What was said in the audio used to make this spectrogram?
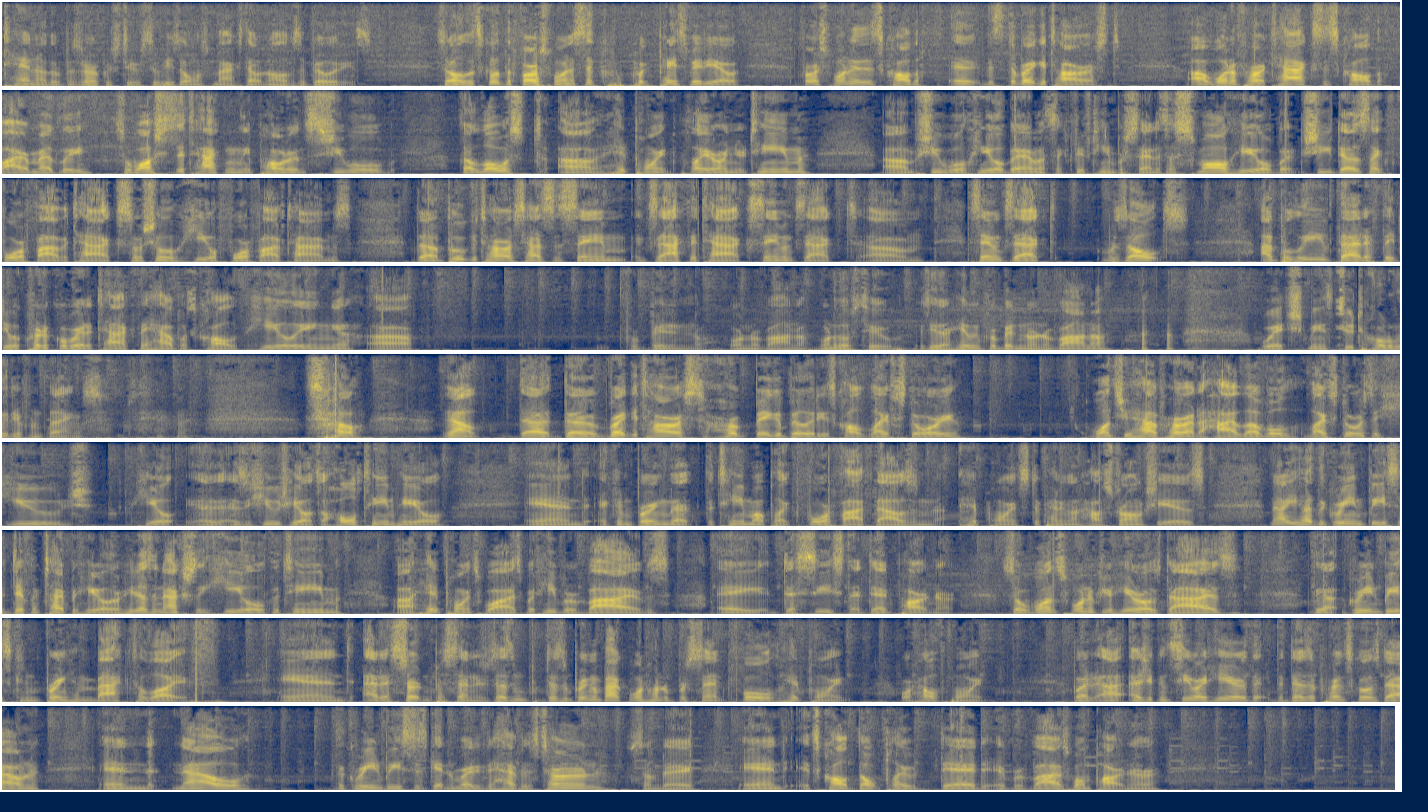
ten other berserkers to. So he's almost maxed out in all of his abilities. So let's go with the first one. It's a quick pace video. First one is called the, uh, this is the Red Guitarist. Uh, one of her attacks is called the Fire Medley. So while she's attacking the opponents, she will the lowest uh, hit point player on your team um, she will heal them. It's like 15%. It's a small heal, but she does like four or five attacks, so she'll heal four or five times. The blue guitarist has the same exact attack, same exact, um, same exact results. I believe that if they do a critical rate attack, they have what's called healing uh, forbidden or nirvana. One of those two. It's either healing forbidden or nirvana, which means two totally different things. so now the the red guitarist, her big ability is called Life Story. Once you have her at a high level, Life Story is a huge heal. Is a huge heal. It's a whole team heal, and it can bring that the team up like four or five thousand hit points depending on how strong she is. Now you have the Green Beast, a different type of healer. He doesn't actually heal the team uh, hit points wise, but he revives a deceased, a dead partner. So once one of your heroes dies, the Green Beast can bring him back to life and at a certain percentage. Doesn't doesn't bring them back 100% full hit point or health point. But uh, as you can see right here the, the desert prince goes down and now the green beast is getting ready to have his turn someday and it's called don't play dead. It revives one partner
